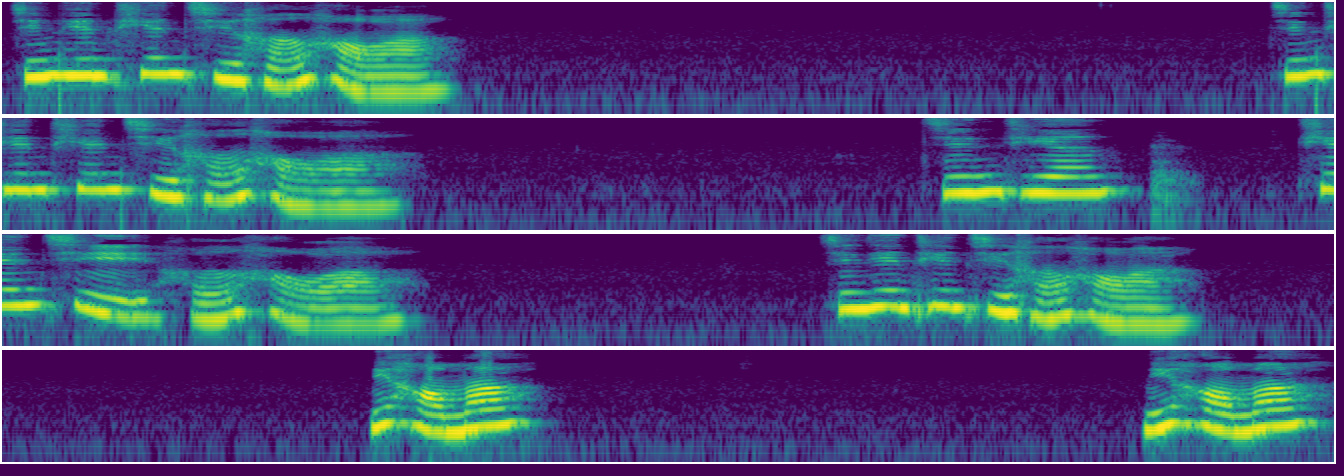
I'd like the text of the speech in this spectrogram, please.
今天天气很好啊！今天天气很好啊！今天天气很好啊！今天天气很好啊！你好吗？你好吗？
